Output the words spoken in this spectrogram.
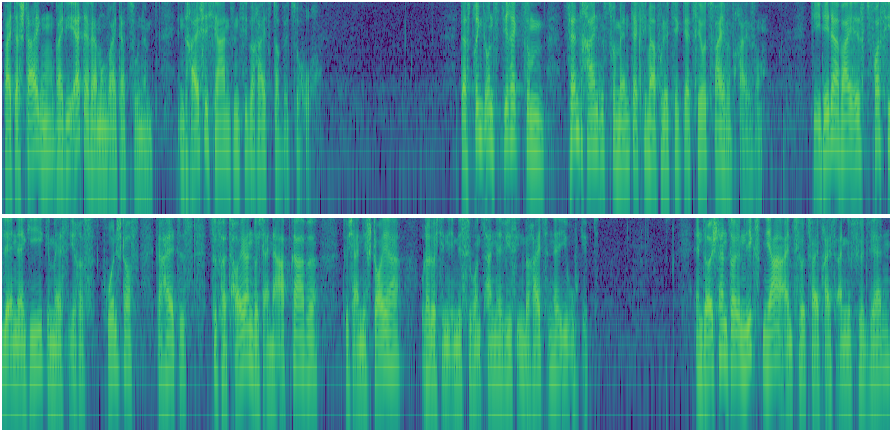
weiter steigen, weil die Erderwärmung weiter zunimmt. In 30 Jahren sind sie bereits doppelt so hoch. Das bringt uns direkt zum zentralen Instrument der Klimapolitik, der CO2-Bepreisung. Die Idee dabei ist, fossile Energie gemäß ihres Kohlenstoffgehaltes zu verteuern durch eine Abgabe, durch eine Steuer oder durch den Emissionshandel, wie es ihn bereits in der EU gibt. In Deutschland soll im nächsten Jahr ein CO2-Preis eingeführt werden,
